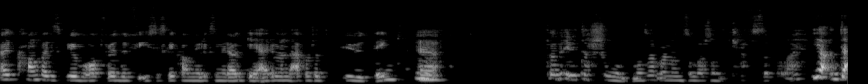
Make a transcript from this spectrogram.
Jeg kan faktisk bli våt, for det fysiske kan jo liksom reagere, men det er fortsatt udigg. Ja. Sånn irritasjon på seg var det noen som bare sånn krafser på deg. Ja, det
